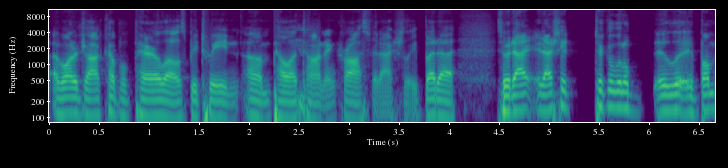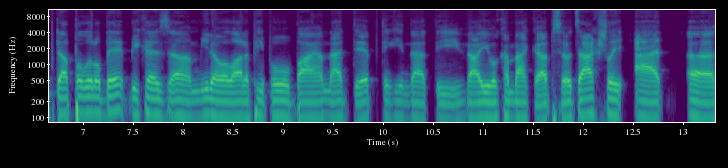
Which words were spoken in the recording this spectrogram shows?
I want to draw a couple parallels between um Peloton and CrossFit actually. But uh so it it actually took a little it it bumped up a little bit because um you know a lot of people will buy on that dip thinking that the value will come back up. So it's actually at uh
